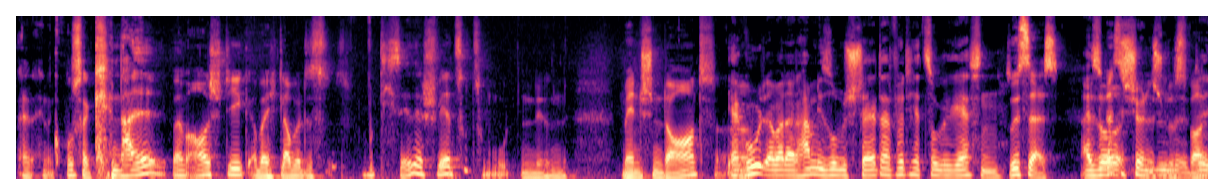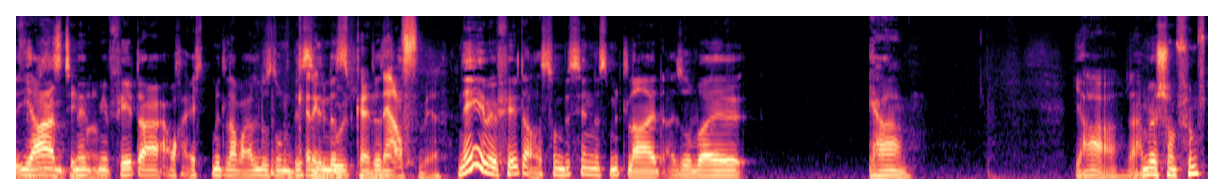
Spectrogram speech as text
ein, ein großer Knall beim Ausstieg, aber ich glaube, das ist wirklich sehr, sehr schwer zuzumuten, den Menschen dort. Ja gut, aber das haben die so bestellt, das wird jetzt so gegessen. So ist das. Also, das ist ein schönes Schlusswort. für Ja, mir, mir fehlt da auch echt mittlerweile so ein bisschen Keine das, Geduld, kein das, Nerv mehr. Nee, mir fehlt da auch so ein bisschen das Mitleid. Also, weil, ja, ja, da haben wir schon fünf,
